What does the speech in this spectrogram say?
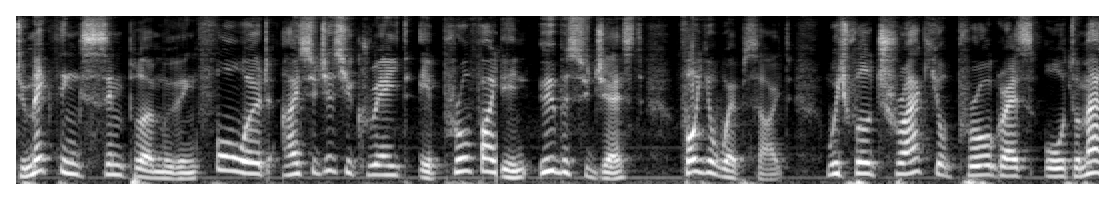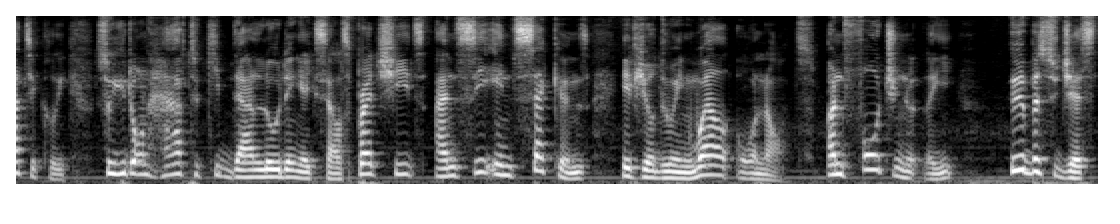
To make things simpler moving forward, I suggest you create a profile in Ubersuggest for your website, which will track your progress automatically, so you don't have to keep downloading Excel spreadsheets and see in seconds if you're doing well or not. Unfortunately, Ubersuggest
